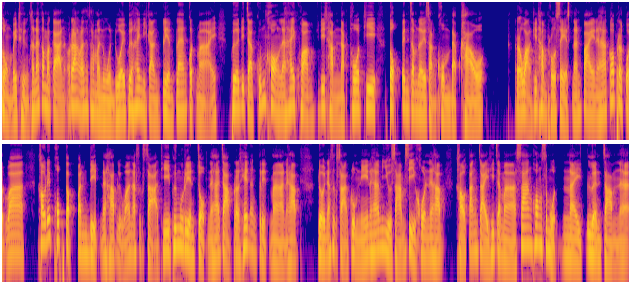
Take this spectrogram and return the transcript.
ส่งไปถึงคณะกรรมการร่างรัฐธรรมนูญด้วย เพื่อให้มีการเปลี่ยนแปลงกฎหมาย เพื่อที่จะคุ้มครองและให้ความยุติธรรมนักโทษที่ตกเป็นจำเลยสังคมแบบเขา ระหว่างที่ทำ process นั้นไปนะฮะก็ปรากฏว่าเขาได้พบกับบัณฑิตนะครับหรือว่านักศึกษาที่เพิ่งเรียนจบนะฮะจากประเทศอังกฤษมานะครับโดยนักศึกษากลุ่มนี้นะฮะมีอยู่ 3-4 คนนะครับเขาตั้งใจที่จะมาสร้างห้องสมุดในเรือนจำนะฮะ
